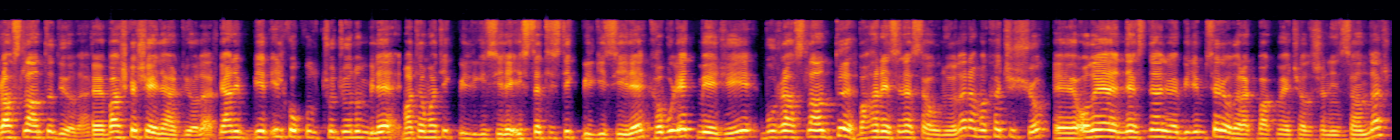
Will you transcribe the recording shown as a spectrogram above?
Rastlantı diyorlar. E, başka şeyler diyorlar. Yani bir ilkokul çocuğunun bile matematik bilgisiyle, istatistik bilgisiyle kabul etmeyeceği bu rastlantı bahanesine savunuyorlar ama kaçış yok. E, olaya nesnel ve bilimsel olarak bakmaya çalışan insanlar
